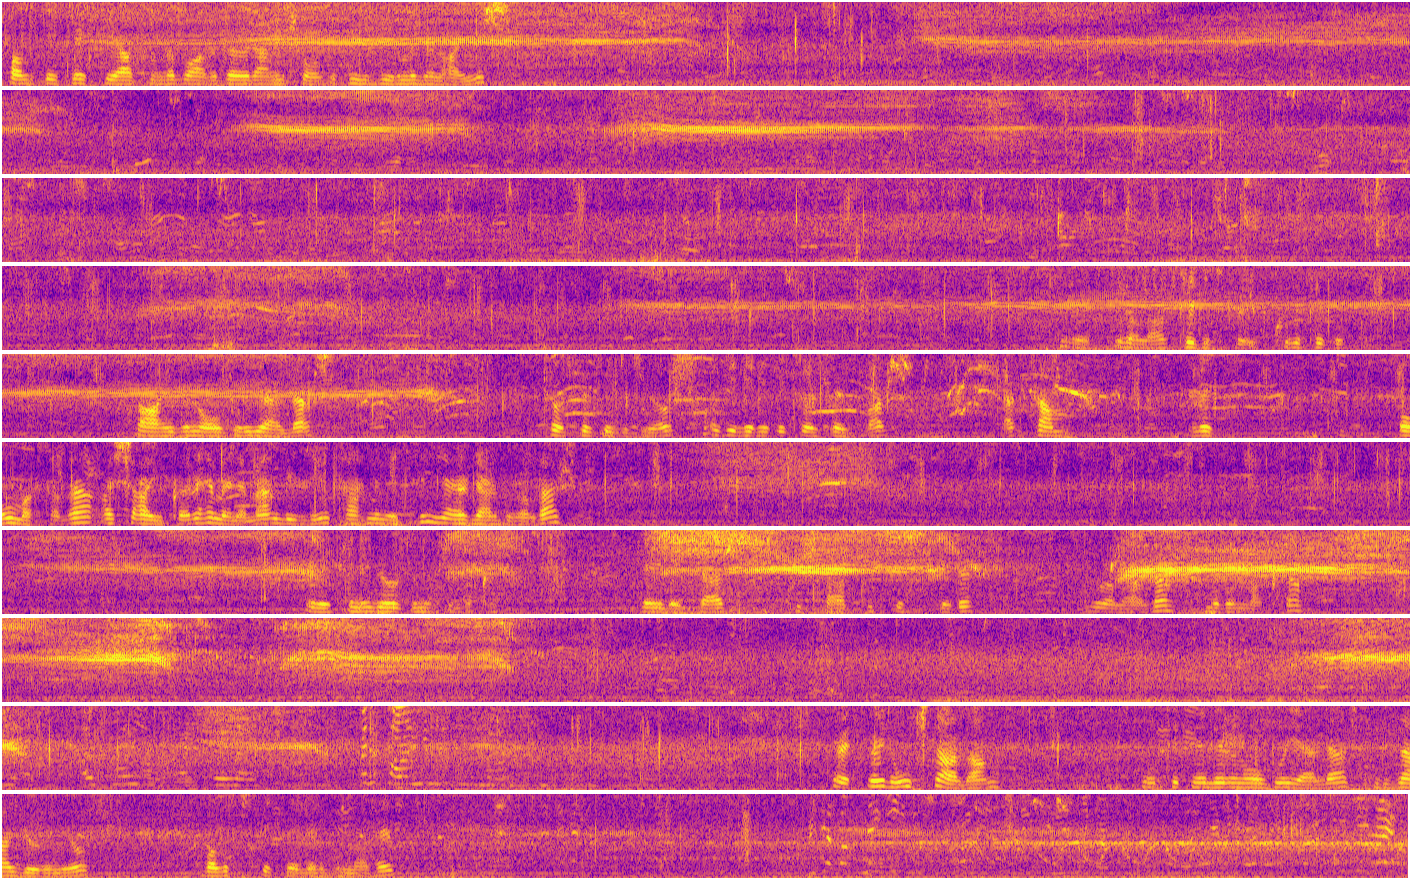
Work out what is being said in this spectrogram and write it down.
Balık ekmek fiyatını da bu arada öğrenmiş olduk. 120 liraymış. Evet, buralar Pedikköy, Kuru Pedik sahibin olduğu yerler. Körfez'e gidiyor. Az ileride Körfez var. Yani tam net olmasa da aşağı yukarı hemen hemen bildiğim, tahmin ettiğim yerler buralar. Evet yine gördüğünüz gibi bakın. Leylekler, kuşlar, kuş çeşitleri buralarda bulunmakta. Evet böyle uçlardan bu teknelerin olduğu yerler güzel görünüyor. Balıkçı tekneleri bunlar hep.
